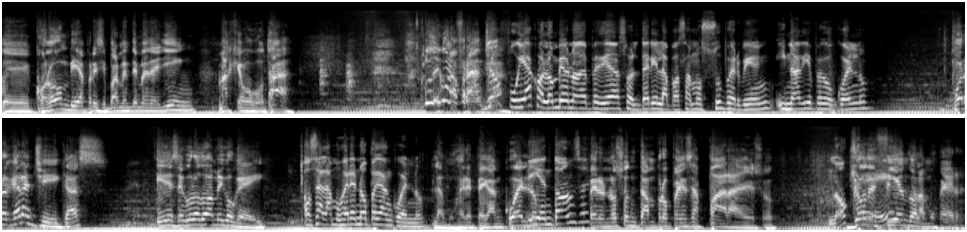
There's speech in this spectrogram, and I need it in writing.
eh, Colombia, principalmente Medellín, más que Bogotá. Lo digo la franca. Yo fui a Colombia a una despedida de soltera y la pasamos súper bien y nadie pegó cuernos. Pero que eran chicas y de seguro dos amigos gay. O sea, las mujeres no pegan cuernos. Las mujeres pegan cuernos. ¿Y entonces? Pero no son tan propensas para eso. Ok. Yo defiendo a la mujer.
